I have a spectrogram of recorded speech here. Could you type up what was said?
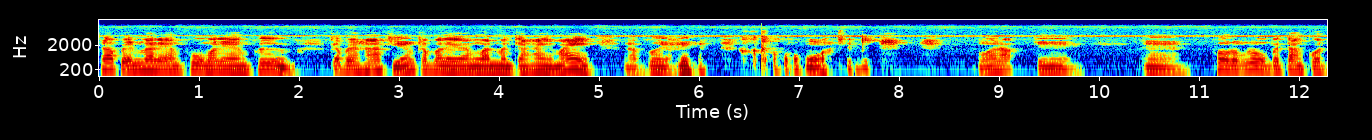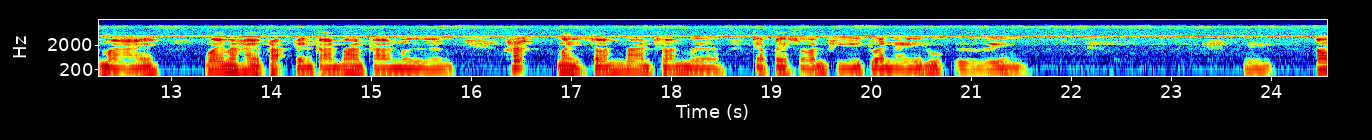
ถ้าเป็นแมลงผู้แมลงพึ่งจะไปหาเสียงกับแมลงวันมันจะให้ไหมนะเพื่อให้เขาหัวหัวแล้วทีนี้เออพวกลูกๆไปตั้งกฎหมายไว้มาให้พระเป็นการบ้านการเมือง พระไม่สอนบ้านสอนเมือง จะไปสอนผีตัวไหนลูกเอ๋ยเอ้า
